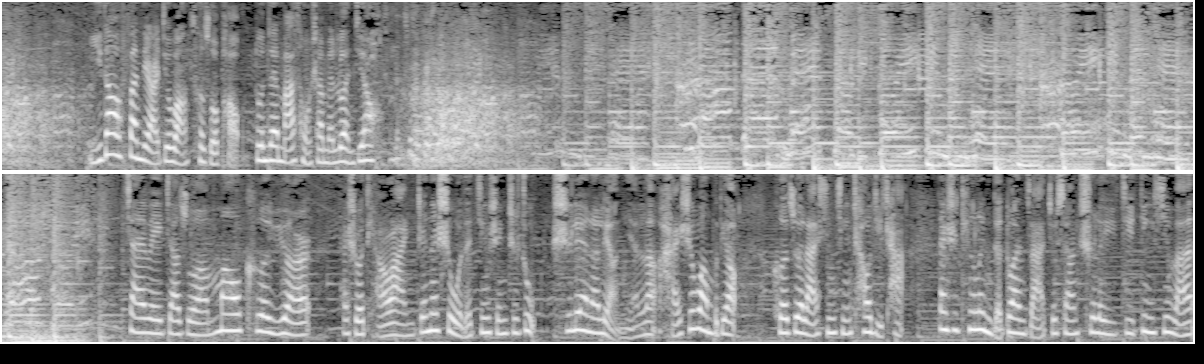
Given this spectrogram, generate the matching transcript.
一到饭点就往厕所跑，蹲在马桶上面乱叫。下一位叫做猫科鱼儿，他说：“条啊，你真的是我的精神支柱。失恋了两年了，还是忘不掉。喝醉了，心情超级差。但是听了你的段子啊，就像吃了一剂定心丸，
